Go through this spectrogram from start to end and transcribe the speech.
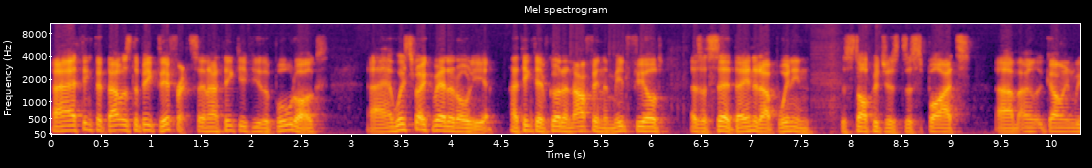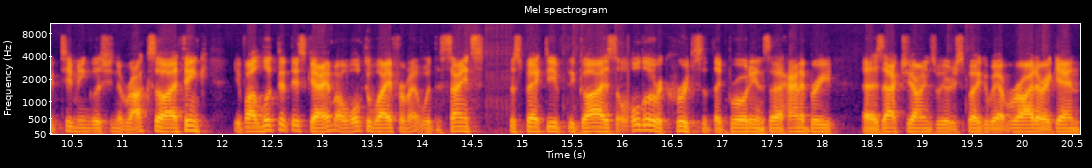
I think that that was the big difference. And I think if you're the Bulldogs, uh, and we spoke about it all year, I think they've got enough in the midfield. As I said, they ended up winning the stoppages despite um, going with Tim English in the ruck. So, I think if I looked at this game, I walked away from it with the Saints' perspective. The guys, all the recruits that they brought in, so Hannebery, uh, Zak Jones, we already spoke about, Ryder again,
